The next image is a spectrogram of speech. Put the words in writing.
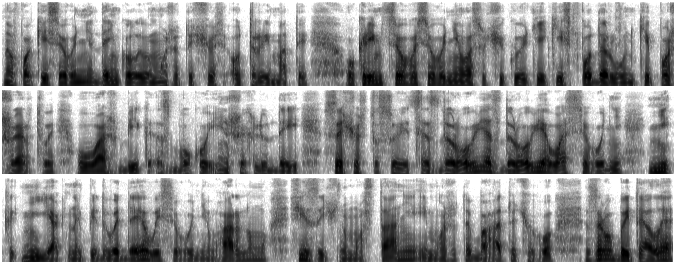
Навпаки, сьогодні день, коли ви можете щось отримати. Окрім цього, сьогодні вас очікують якісь подарунки, пожертви у ваш бік з боку інших людей. Все, що стосується здоров'я, здоров'я вас сьогодні ніяк не підведе. Ви сьогодні в гарному фізичному стані і можете багато чого зробити. Але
